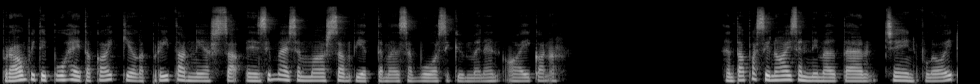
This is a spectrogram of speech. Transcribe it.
Brown piti puheita kaikkialla Britanniassa ensimmäisen maassa viettämänsä vuosikymmenen aikana – hän tapasi naisen nimeltään Jane Floyd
